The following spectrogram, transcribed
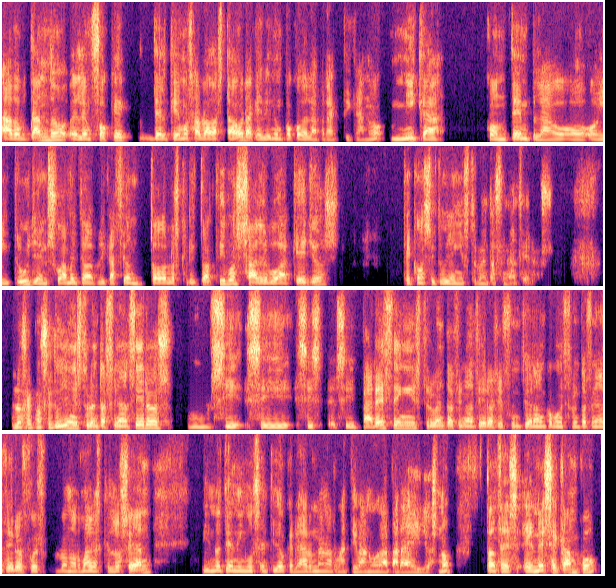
adoptando el enfoque del que hemos hablado hasta ahora, que viene un poco de la práctica. ¿no? MICA contempla o, incluye en su ámbito de aplicación todos los criptoactivos, salvo aquellos que constituyen instrumentos financieros. Los que constituyen instrumentos financieros, mm, si, si, si, parecen instrumentos financieros y funcionan como instrumentos financieros, pues lo normal es que lo sean y no tiene ningún sentido crear una normativa nueva para ellos. ¿no? Entonces, en ese campo,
